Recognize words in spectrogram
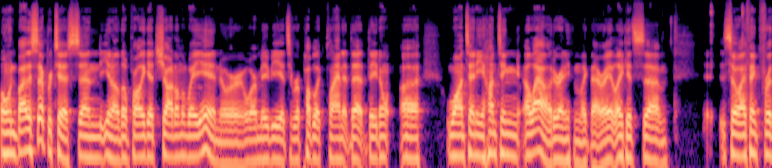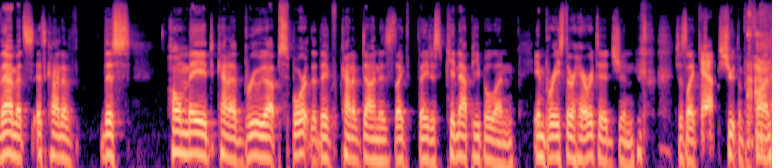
owned by the separatists and you know they'll probably get shot on the way in or or maybe it's a republic planet that they don't uh want any hunting allowed or anything like that right? Like it's um so i think for them it's it's kind of this homemade kind of brewed up sport that they've kind of done is like they just kidnap people and embrace their heritage and just like Yeah. shoot them for fun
